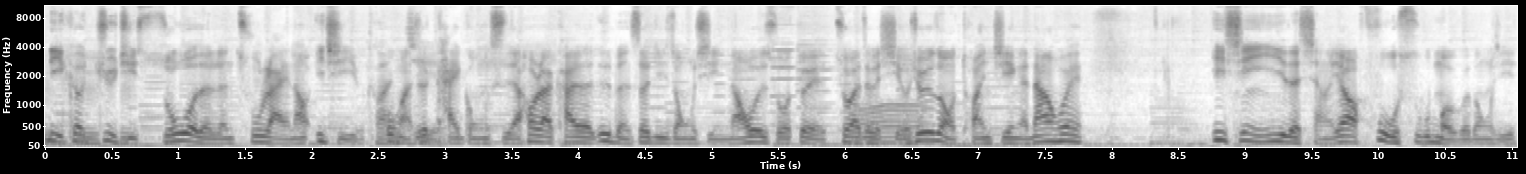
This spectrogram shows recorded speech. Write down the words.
立刻聚集所有的人出来，然后一起，不管是开公司啊，后来开了日本设计中心，然后或者说对出来这个协会，就是这种团结感，大家会一心一意的想要复苏某个东西。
